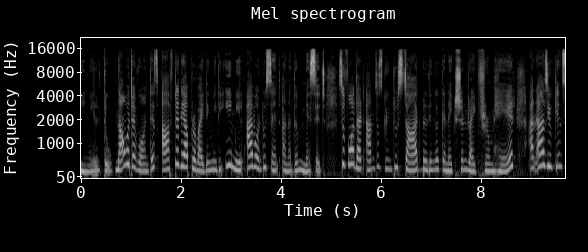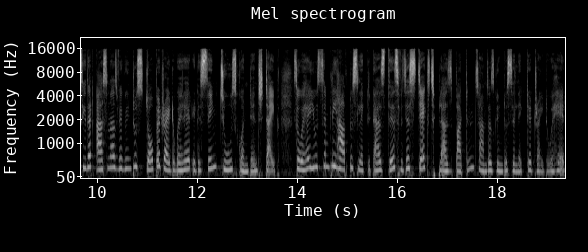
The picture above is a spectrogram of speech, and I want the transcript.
email too. Now what I want is after they are providing me the email, I want to send another message. So for that, I'm just going to start building a connection right from here. And as you can see that as soon as we're going to stop it right over here, it is saying choose content type. So here you simply have to select it as this, which is text plus button. So I'm just going to select it right over here.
